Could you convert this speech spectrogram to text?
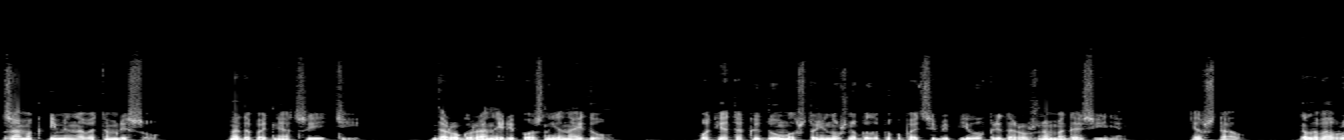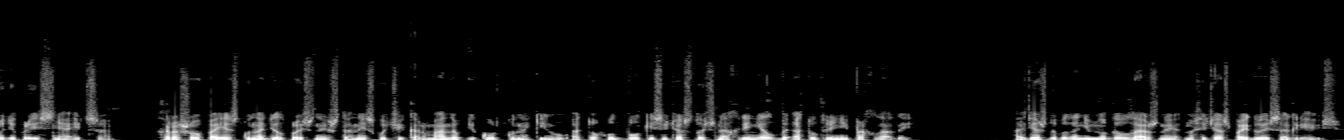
Замок именно в этом лесу. Надо подняться и идти. Дорогу рано или поздно я найду. Вот я так и думал, что не нужно было покупать себе пиво в придорожном магазине. Я встал. Голова вроде проясняется. Хорошо в поездку надел прочные штаны с кучей карманов и куртку накинул, а то в футболке сейчас точно охренел бы от утренней прохлады. Одежда была немного влажная, но сейчас пойду и согреюсь.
